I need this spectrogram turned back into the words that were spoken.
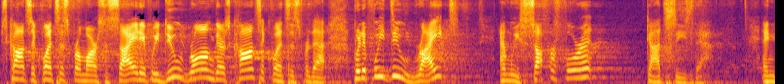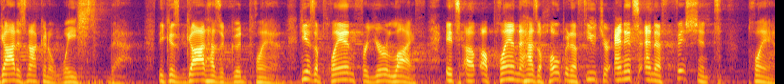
there's consequences from our society. If we do wrong, there's consequences for that. But if we do right and we suffer for it, God sees that. And God is not going to waste that because God has a good plan. He has a plan for your life. It's a, a, plan that has a hope and a future, and it's an efficient plan.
